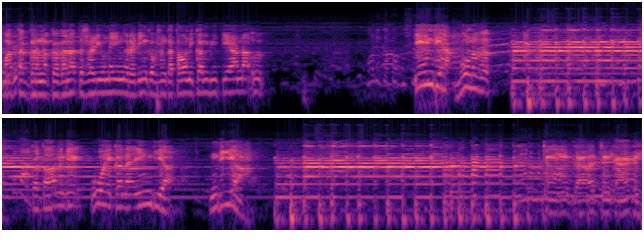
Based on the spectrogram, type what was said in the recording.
Matagar na kaganata sa liyo na yung rading ka sa katawan ni kambiti ana. Uh. India, buno ka. Kataan ke, uwe ka na India. India. Cengka, cengkakan.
